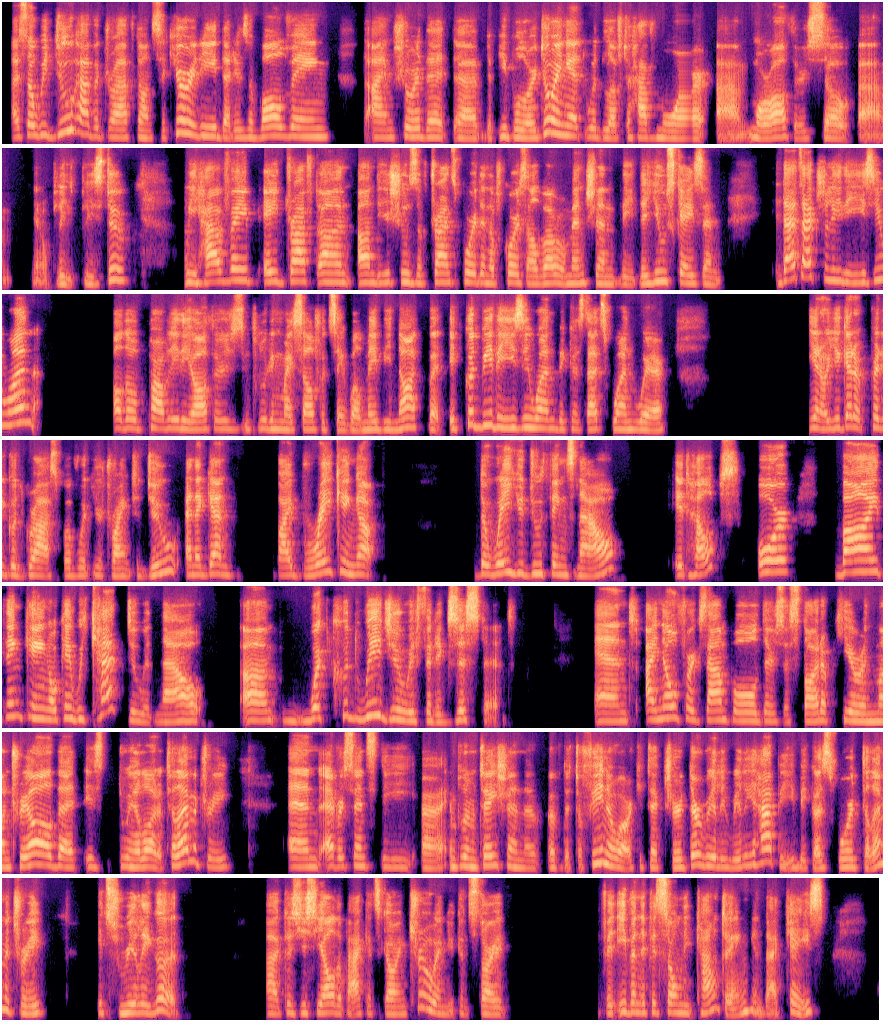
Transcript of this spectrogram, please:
Uh, so we do have a draft on security that is evolving. I'm sure that uh, the people who are doing it would love to have more um, more authors. So um, you know, please please do. We have a, a draft on on the issues of transport, and of course, Alvaro mentioned the the use case, and that's actually the easy one although probably the authors, including myself, would say, well, maybe not, but it could be the easy one because that's one where, you know, you get a pretty good grasp of what you're trying to do. And again, by breaking up the way you do things now, it helps. Or by thinking, okay, we can't do it now. Um, what could we do if it existed? And I know, for example, there's a startup here in Montreal that is doing a lot of telemetry and ever since the uh, implementation of, of, the Tofino architecture, they're really, really happy because for telemetry, it's really good because uh, you see all the packets going through and you can start, if it, even if it's only counting in that case,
